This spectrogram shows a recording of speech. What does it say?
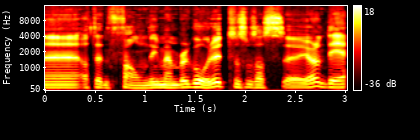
eh, at en founding member går ut, sånn som SAS eh, gjør, det,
